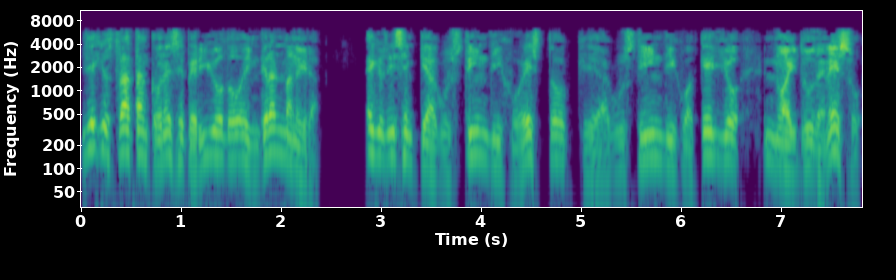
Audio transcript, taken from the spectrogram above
y ellos tratan con ese período en gran manera. Ellos dicen que Agustín dijo esto, que Agustín dijo aquello, no hay duda en eso.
